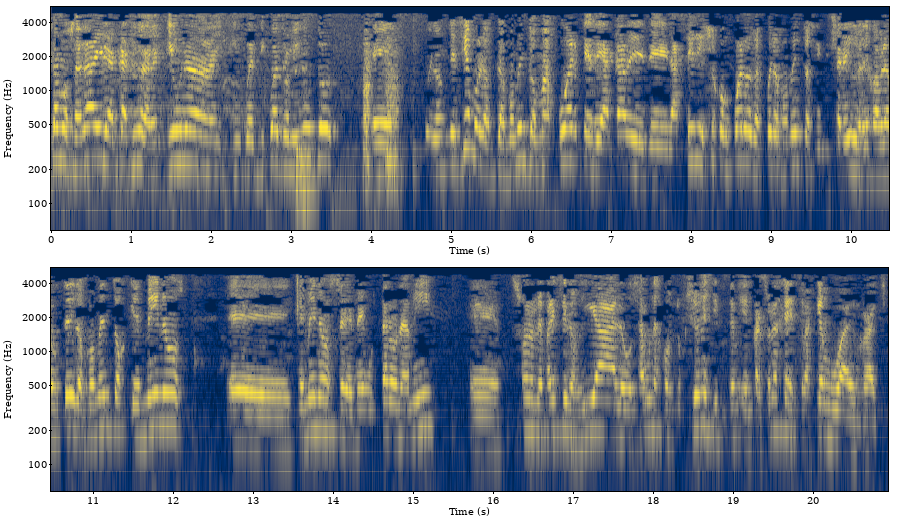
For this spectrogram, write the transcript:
estamos al aire, acá siendo las 21 y 54 minutos. Eh, bueno, decíamos los, momentos más fuertes de acá de, la serie. Yo concuerdo después los momentos, y ya le digo, les dejo hablar a ustedes, los momentos que menos eh, que menos eh, me gustaron a mí eh, son, me parece, los diálogos, algunas construcciones y el personaje de Sebastián Wildreich.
